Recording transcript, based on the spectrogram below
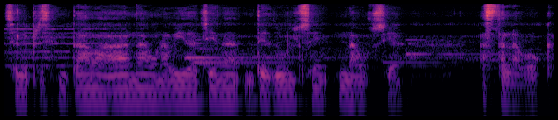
se le presentaba a Ana una vida llena de dulce náusea hasta la boca.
